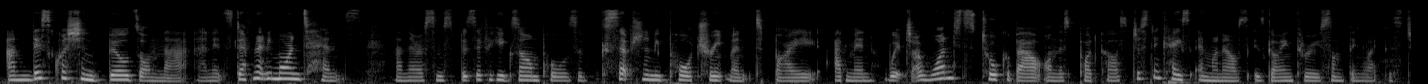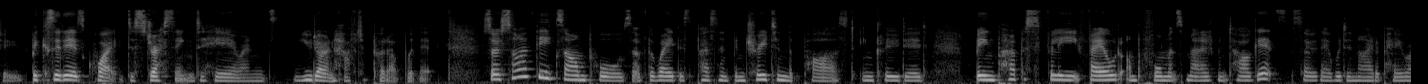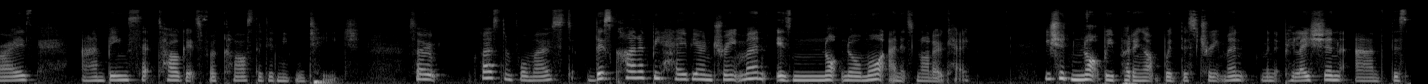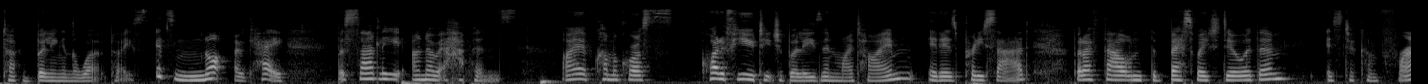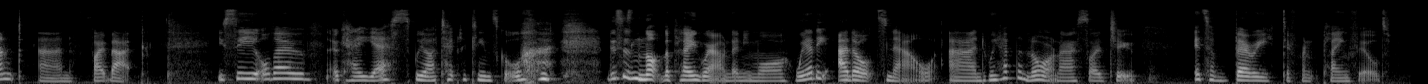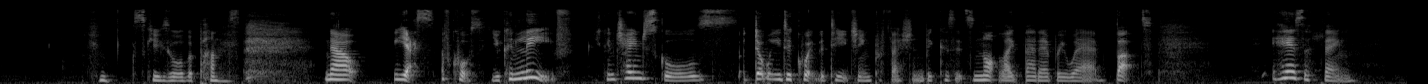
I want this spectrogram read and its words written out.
And this question builds on that, and it's definitely more intense and there are some specific examples of exceptionally poor treatment by admin, which I wanted to talk about on this podcast just in case anyone else is going through something like this too, because it is quite distressing to hear and you don't have to put up with it. So, some of the examples of the way this person had been treated in the past included being purposefully failed on performance management targets, so they were denied a pay rise, and being set targets for a class they didn't even teach. So, First and foremost, this kind of behavior and treatment is not normal and it's not okay. You should not be putting up with this treatment, manipulation, and this type of bullying in the workplace. It's not okay. But sadly, I know it happens. I have come across quite a few teacher bullies in my time. It is pretty sad, but I found the best way to deal with them is to confront and fight back. You see, although, okay, yes, we are technically in school, this is not the playground anymore. We are the adults now, and we have the law on our side too. It's a very different playing field. Excuse all the puns. Now, yes, of course, you can leave. You can change schools. I don't want you to quit the teaching profession because it's not like that everywhere. But here's the thing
